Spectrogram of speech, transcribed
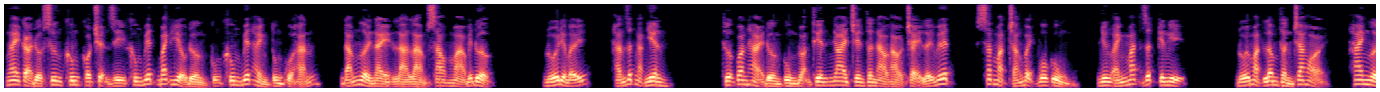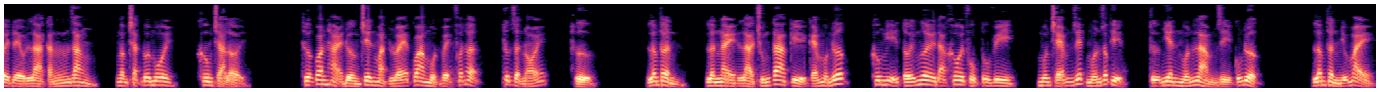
Ngay cả được xưng không có chuyện gì không biết bách hiểu đường cũng không biết hành tung của hắn, đám người này là làm sao mà biết được. Đối điểm ấy, hắn rất ngạc nhiên. Thượng quan hải đường cùng đoạn thiên nhai trên thân ảo ảo chạy lấy huyết sắc mặt trắng bệnh vô cùng, nhưng ánh mắt rất kiên nghị. Đối mặt lâm thần tra hỏi, hai người đều là cắn răng, ngậm chặt đôi môi, không trả lời. Thượng quan hải đường trên mặt lóe qua một vệ phẫn hận, tức giận nói, thử. Lâm thần, lần này là chúng ta kỳ kém một nước không nghĩ tới ngươi đã khôi phục tu vi, muốn chém giết muốn dốc thịt, tự nhiên muốn làm gì cũng được. Lâm thần nhíu mày,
